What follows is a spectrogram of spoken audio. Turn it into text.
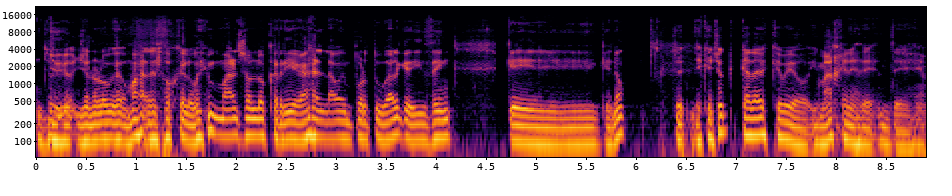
Yo, yo, no lo veo mal, los que lo ven mal son los que riegan al lado en Portugal que dicen que, que no, es que yo cada vez que veo imágenes de,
